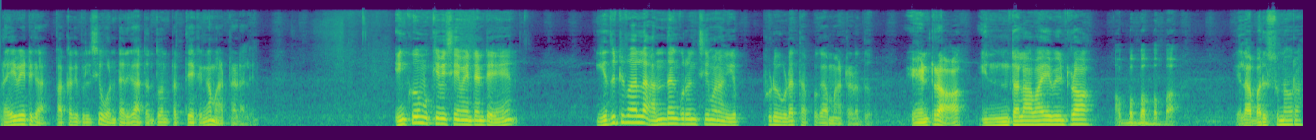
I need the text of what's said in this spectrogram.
ప్రైవేట్గా పక్కకి పిలిచి ఒంటరిగా అతనితో ప్రత్యేకంగా మాట్లాడాలి. ఇంకో ముఖ్య విషయం ఏంటంటే ఎదుటి వాళ్ళ అందం గురించి మనం ఎప్పుడు కూడా తప్పుగా మాట్లాడద్దు. ఏంట్రా ఇంత లావాయేంట్రా అబ్బబ్బబ్బబ్బా ఎలా భరిస్తున్నావురా?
